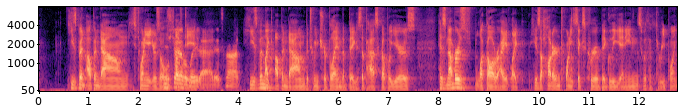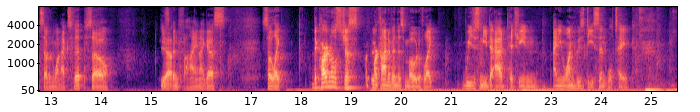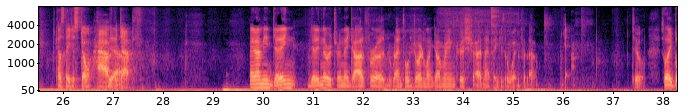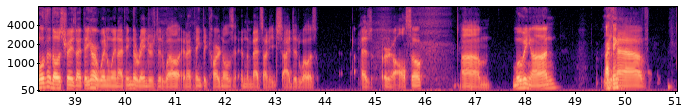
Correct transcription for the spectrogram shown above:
he's been up and down. He's 28 years old. He's kind lefty. of a late ad. It's not. He's been like up and down between AAA and the bigs the past couple years. His numbers look all right. Like he has 126 career big league innings with a 3.71 xFIP. So he's yeah. been fine, I guess. So like the Cardinals just are kind of in this mode of like we just need to add pitching. Anyone who's decent will take because they just don't have yeah. the depth. And I mean, getting getting the return they got for a rental Jordan Montgomery and Chris Stratton, I think is a win for them. Yeah. Too. So like both of those trades, I think are win-win. I think the Rangers did well, and I think the Cardinals and the Mets on each side did well as as or also. Um, moving on, I think have.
